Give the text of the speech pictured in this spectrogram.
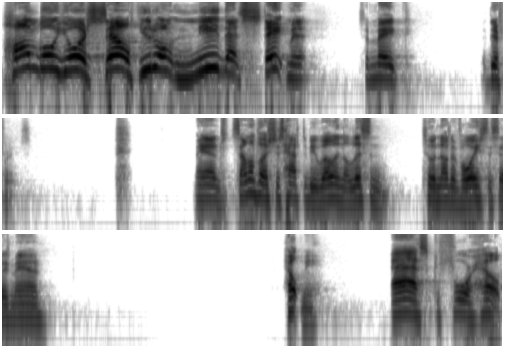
humble yourself. You don't need that statement to make a difference. Man, some of us just have to be willing to listen to another voice that says, Man, help me. Ask for help.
